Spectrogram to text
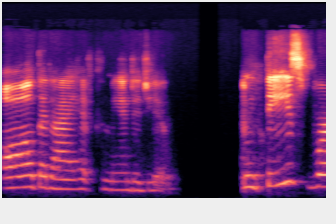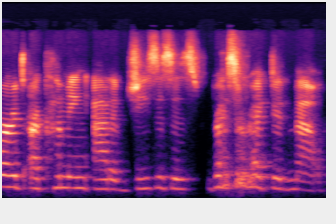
all that I have commanded you. I mean, these words are coming out of Jesus's resurrected mouth.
